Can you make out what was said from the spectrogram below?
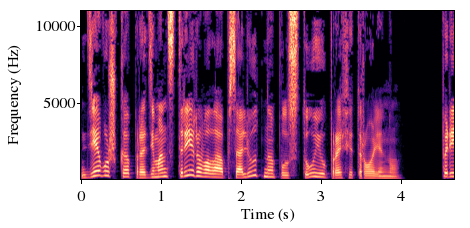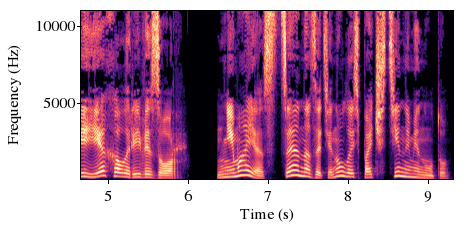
Девушка продемонстрировала абсолютно пустую профитролину. Приехал ревизор. Немая сцена затянулась почти на минуту.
